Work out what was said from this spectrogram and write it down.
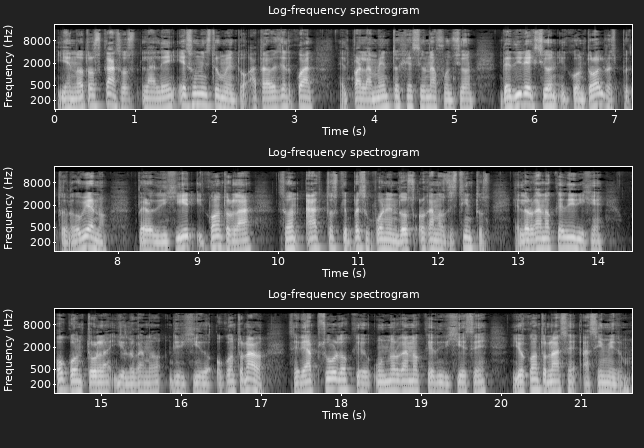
y en otros casos, la ley es un instrumento a través del cual el Parlamento ejerce una función de dirección y control respecto del gobierno, pero dirigir y controlar son actos que presuponen dos órganos distintos, el órgano que dirige o controla y el órgano dirigido o controlado. Sería absurdo que un órgano que dirigiese y o controlase a sí mismo.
